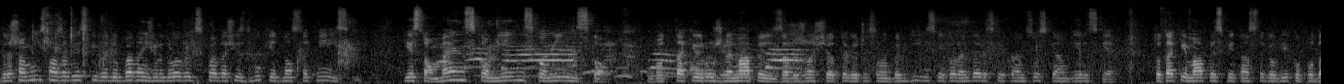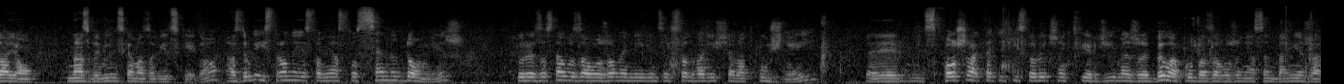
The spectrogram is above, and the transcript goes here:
Zresztą Mińsk Mazowiecki według badań źródłowych składa się z dwóch jednostek miejskich. Jest to męsko, mińsko, mińsko, bo takie różne mapy, w zależności od tego, czy są belgijskie, holenderskie, francuskie, angielskie, to takie mapy z XV wieku podają nazwę Mińska Mazowieckiego, a z drugiej strony jest to miasto Sendomierz, które zostało założone mniej więcej 120 lat później. Y, Z poszlak takich historycznych twierdzimy, że była próba założenia Sendamierza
